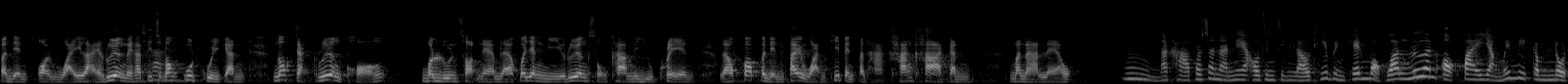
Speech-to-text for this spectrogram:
ประเด็นอ่อนไหวหลายเรื่องนะครับ ที่จะต้องพูดคุยกัน นอกจากเรื่องของบอลลูนสอดแนมแล้วก็ยังมีเรื่องสงครามในยูเครน แล้วก็ประเด็นไต้หวันที่เป็นปัญหาค้างคากันมานานแล้วอืม นะคะเพราะฉะนั้นเนี่ยเอาจริง ๆ แล้วที่บริงเคนบอกว่าเลื่อนออกไปอย่างไม่มีกำหนด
